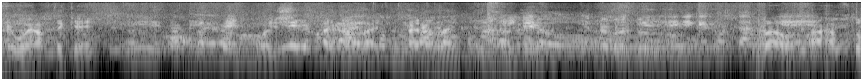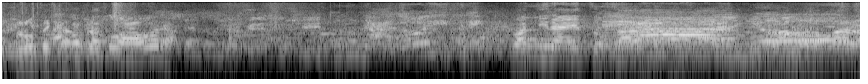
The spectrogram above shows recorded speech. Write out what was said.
here we have the gate, which I don't like. I don't like it. actually. But I have to blow the candle. Va a tirar esto, para, para,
